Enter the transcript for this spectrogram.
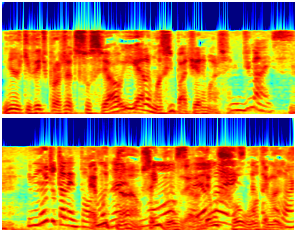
menina que veio de projeto social e ela é uma simpatia, né, Márcia? Demais. E muito talentosa, É muito, né? não, sem Nossa, dúvida. Ela, deu um é show ontem lá,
